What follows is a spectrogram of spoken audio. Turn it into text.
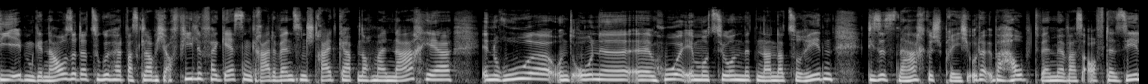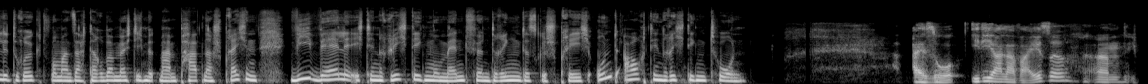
die eben genauso dazu gehört, was, glaube ich, auch viele vergessen, gerade wenn es einen Streit gab, nochmal nachher in Ruhe und ohne äh, hohe Emotionen miteinander zu reden. Dieses Nachgespräch oder überhaupt, wenn mir was auf der Seele drückt, wo man sagt, darüber möchte ich mit meinem Partner sprechen. Wie wähle ich den richtigen Moment für ein dringendes Gespräch und auch den richtigen Ton? Also idealerweise, ähm, ich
